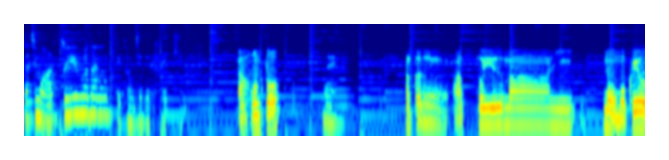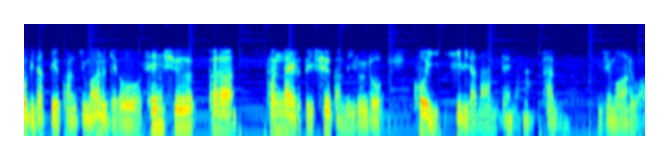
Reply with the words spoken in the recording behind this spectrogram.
私もあっという間だなって感じです、最あ、本当？近。はい。なんかね、あっという間にもう木曜日だっていう感じもあるけど、先週から考えると1週間でいろいろ濃い日々だな、みたいな感じもあるわ。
